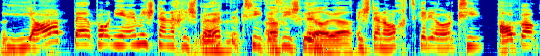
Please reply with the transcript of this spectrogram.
Ja, bei Bonnie M war dann ein bisschen später. Ja, gewesen. Das 80er ist dann, ja. ist dann 80er Jahre. Gewesen. Aber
